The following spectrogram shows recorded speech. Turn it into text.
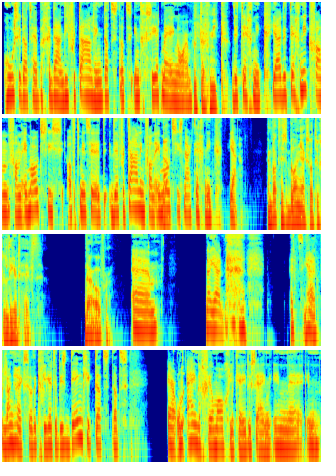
hoe ze dat hebben gedaan, die vertaling, dat, dat interesseert mij enorm. De techniek. De techniek. Ja, de techniek van, van emoties, of tenminste het, de vertaling van emoties ja. naar techniek. Ja. En wat is het belangrijkste wat u geleerd heeft daarover? Um, nou ja, het, ja, het belangrijkste wat ik geleerd heb is denk ik dat. dat er oneindig veel mogelijkheden zijn in, uh, in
